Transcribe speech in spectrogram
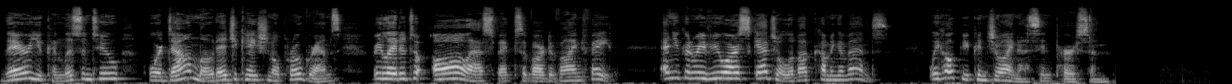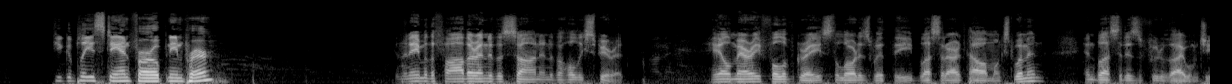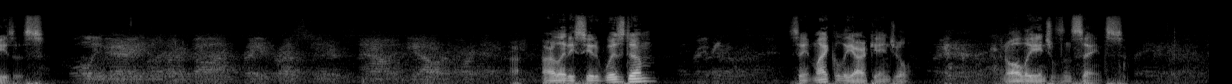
There you can listen to or download educational programs related to all aspects of our divine faith, and you can review our schedule of upcoming events. We hope you can join us in person. If you could please stand for our opening prayer. In the name of the Father, and of the Son, and of the Holy Spirit. Amen. Hail Mary, full of grace, the Lord is with thee. Blessed art thou amongst women, and blessed is the fruit of thy womb, Jesus. Our Lady, Seat of Wisdom, St. Michael the Archangel, and all the angels and saints.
